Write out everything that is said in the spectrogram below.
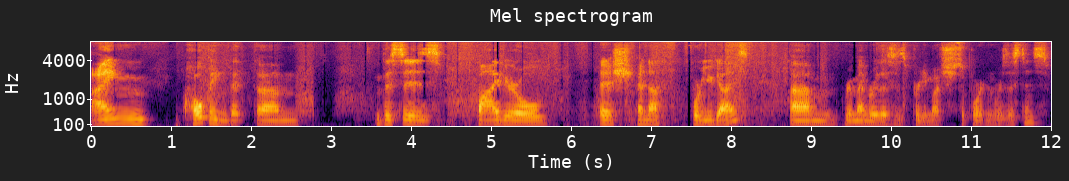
I'm hoping that um, this is five year old ish enough for you guys. Um, remember, this is pretty much support and resistance,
